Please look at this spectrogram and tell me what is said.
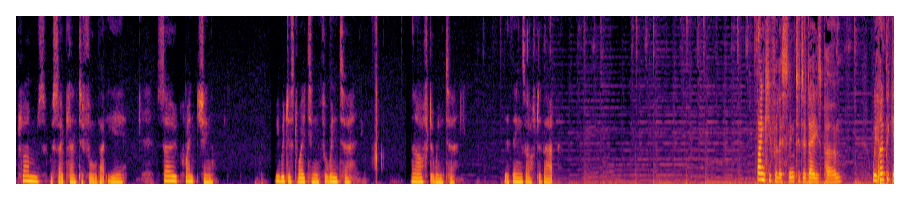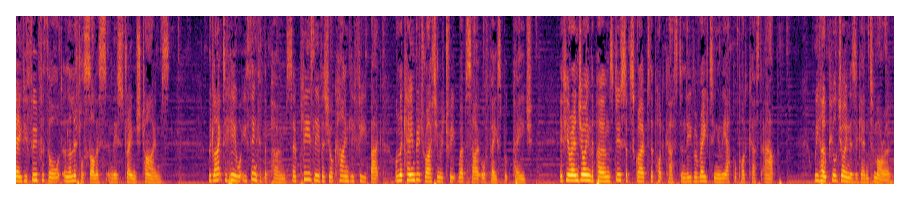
Plums were so plentiful that year, so quenching. We were just waiting for winter, and after winter, the things after that. Thank you for listening to today's poem. We hope it gave you food for thought and a little solace in these strange times. We'd like to hear what you think of the poem, so please leave us your kindly feedback on the Cambridge Writing Retreat website or Facebook page. If you're enjoying the poems, do subscribe to the podcast and leave a rating in the Apple Podcast app. We hope you'll join us again tomorrow.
